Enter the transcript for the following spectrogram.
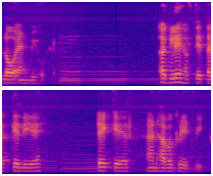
लॉ एंड बी होल्ड अगले हफ़्ते तक के लिए take care and have a great week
